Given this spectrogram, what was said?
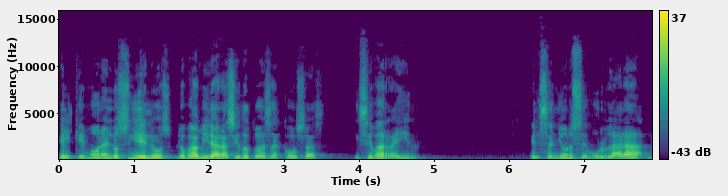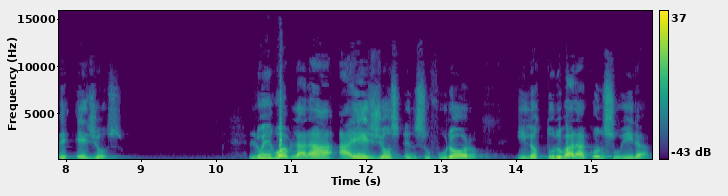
El que mora en los cielos los va a mirar haciendo todas esas cosas y se va a reír. el Señor se burlará de ellos. Luego hablará a ellos en su furor y los turbará con su ira.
